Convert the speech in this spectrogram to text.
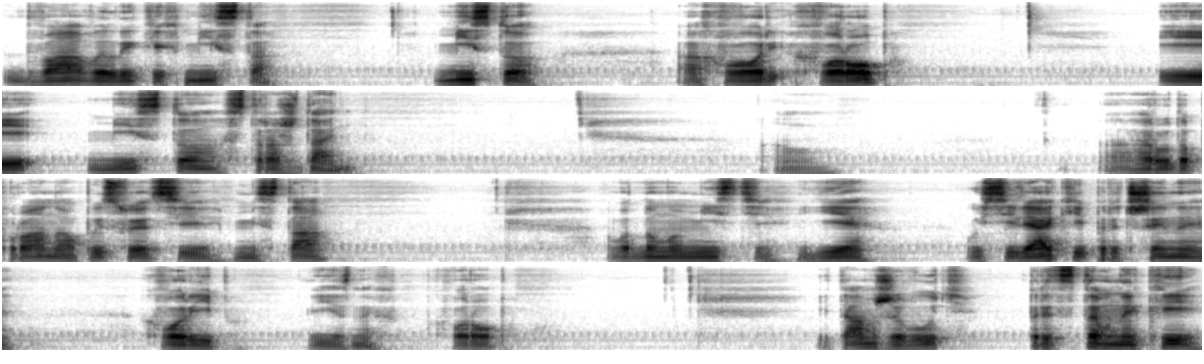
два великих міста. Місто хвороб і місто страждань. Гаруда Пурана описує ці міста. В одному місті є усілякі причини хворіб різних хвороб. І там живуть представники,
